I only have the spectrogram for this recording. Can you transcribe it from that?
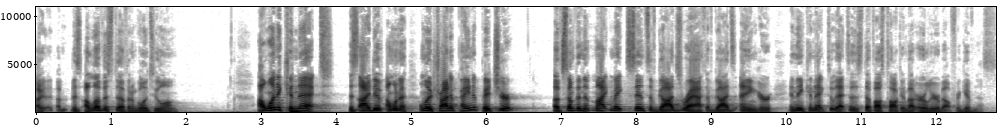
I, I, I love this stuff and I'm going too long. I want to connect this idea. Of, I want to I want to try to paint a picture of something that might make sense of God's wrath, of God's anger, and then connect to that to the stuff I was talking about earlier about forgiveness.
